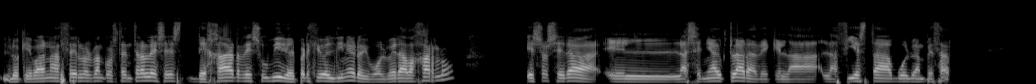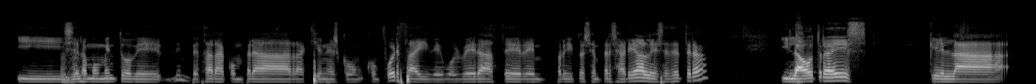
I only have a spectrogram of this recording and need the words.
lo que van a hacer los bancos centrales es dejar de subir el precio del dinero y volver a bajarlo. Eso será la señal clara de que la, fiesta vuelve a empezar y será momento de, empezar a comprar acciones con, fuerza y de volver a hacer proyectos empresariales, etcétera. Y la otra es que la,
